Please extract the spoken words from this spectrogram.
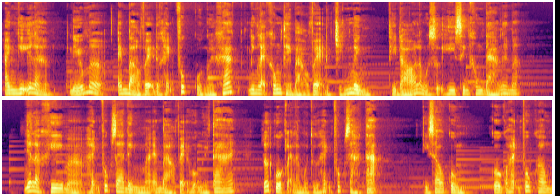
Anh nghĩ là nếu mà em bảo vệ được hạnh phúc của người khác nhưng lại không thể bảo vệ được chính mình thì đó là một sự hy sinh không đáng em ạ. Nhất là khi mà hạnh phúc gia đình mà em bảo vệ hộ người ta ấy rốt cuộc lại là một thứ hạnh phúc giả tạm thì sau cùng cô có hạnh phúc không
